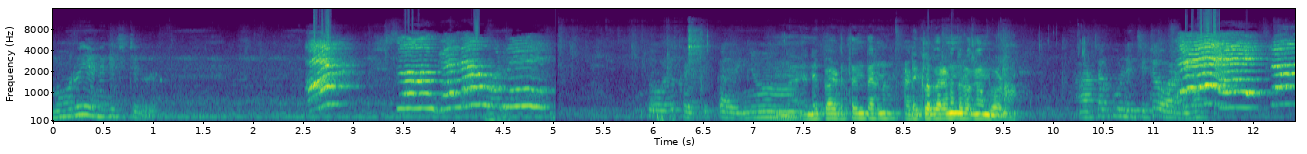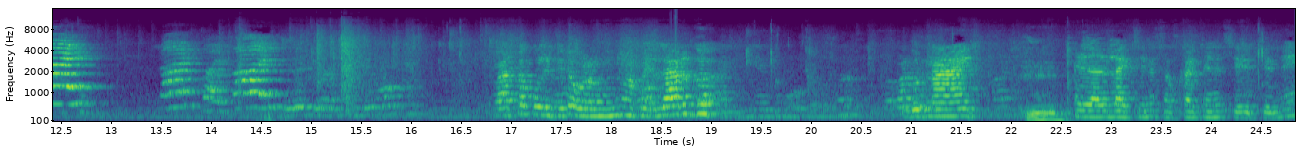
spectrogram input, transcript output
മോര് എനിക്ക് ഇഷ്ടമില്ല ഇനിയിപ്പോ അടുത്തെന്താണ്? അടുക്കള ഭരണം തുടങ്ങാൻ പോണോ? കുളിച്ചിട്ട് ഉറങ്ങാം കുളിച്ചിട്ട് ഉറങ്ങുന്നു. അപ്പൊ എല്ലാവർക്കും ഗുഡ് നൈറ്റ് എല്ലാവരും ലൈക്ക് ചെയ്യണേ സബ്സ്ക്രൈബ് ചെയ്യണേ ഷെയർ ചെയ്യണേ.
